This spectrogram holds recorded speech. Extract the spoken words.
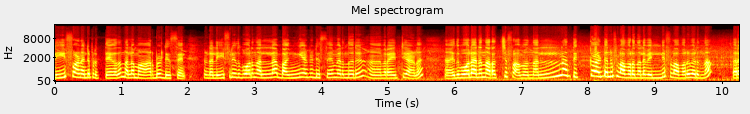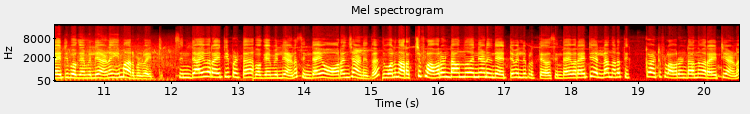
ലീഫാണ് അതിന്റെ പ്രത്യേകത. നല്ല മാർബിൾ ഡിസൈൻ ഉണ്ട് ലീഫിൽ ഇതുപോലെ നല്ല ഭംഗിയായിട്ട് ഡിസൈൻ വരുന്ന ഒരു വെറൈറ്റിയാണ് ഇതുപോലെ തന്നെ നിറച്ച് നല്ല തിക്കായിട്ട് തന്നെ ഫ്ലവർ നല്ല വലിയ ഫ്ലവർ വരുന്ന വെറൈറ്റി ബൊഗേമില്ലയാണ് ഈ മാർബിൾ വൈറ്റ് സിൻഡായി വെറൈറ്റി പെട്ട ബൊഗേമില്ലയാണ് സിൻഡായി ഓറഞ്ച് ആണ് ഇത് ഇതുപോലെ നിറച്ച് ഫ്ലവർ ഉണ്ടാവുന്നത് തന്നെയാണ് ഇതിന്റെ ഏറ്റവും വലിയ പ്രത്യേകത. സിൻഡായി വെറൈറ്റി എല്ലാം നല്ല തിക്കായിട്ട് ഫ്ലവർ ഉണ്ടാകുന്ന വെറൈറ്റിയാണ്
